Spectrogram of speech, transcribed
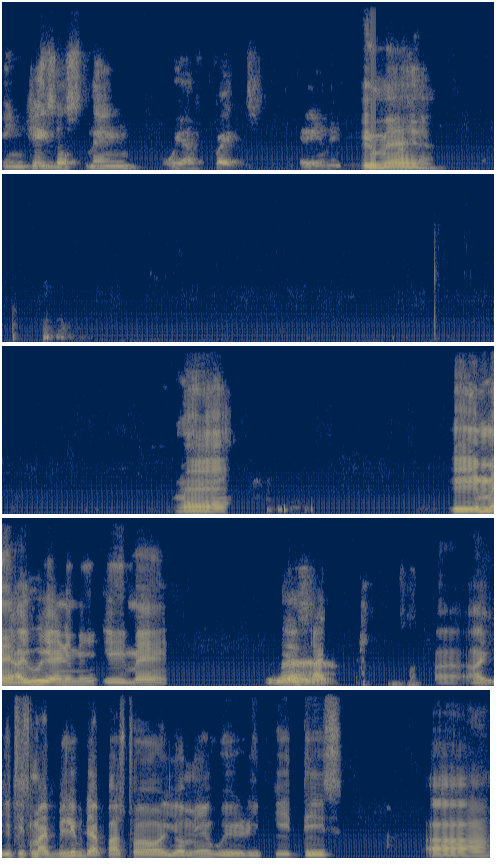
In Jesus' name we have prayed. Amen. Amen. Amen. Amen. Are you hearing me? Amen. Yes, I, Uh, I, it is my belief that Pastor Yomi will repeat this uh,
